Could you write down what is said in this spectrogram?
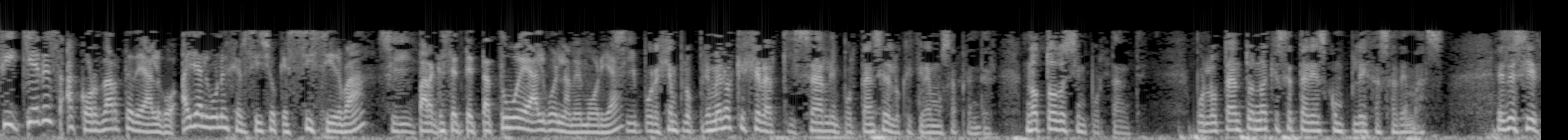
si quieres acordarte de algo, ¿hay algún ejercicio que sí sirva Sí. para que se te tatúe algo en la memoria? Sí, por ejemplo, primero hay que jerarquizar la importancia de lo que queremos aprender. No todo es importante. Por lo tanto, no hay que hacer tareas complejas además. Es decir,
